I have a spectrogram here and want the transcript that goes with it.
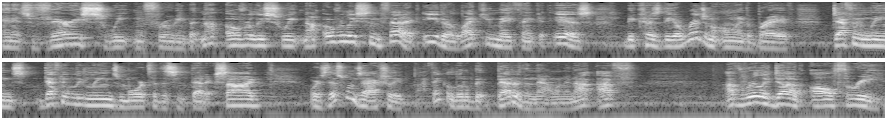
and it's very sweet and fruity, but not overly sweet, not overly synthetic either, like you may think it is, because the original Only the Brave definitely leans, definitely leans more to the synthetic side, whereas this one's actually, I think, a little bit better than that one, and I, I've I've really dug all three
